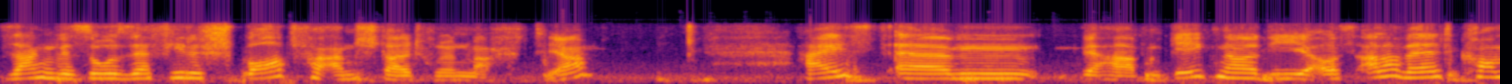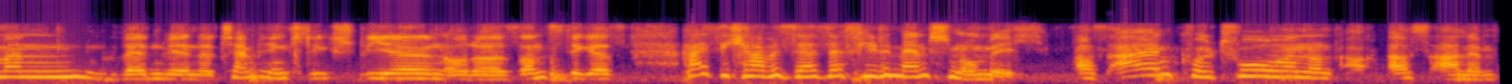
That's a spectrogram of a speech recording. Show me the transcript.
sagen wir so, sehr viele Sportveranstaltungen macht, ja. Heißt, ähm, wir haben Gegner, die aus aller Welt kommen, wenn wir in der Champions League spielen oder sonstiges. Heißt, ich habe sehr, sehr viele Menschen um mich. Aus allen Kulturen und aus allem.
